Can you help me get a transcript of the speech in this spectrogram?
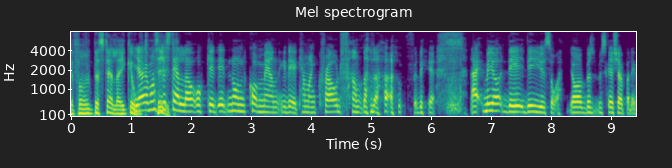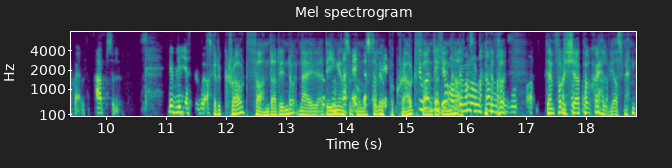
Det får väl beställa i god tid. Ja, jag måste tid. beställa och det, någon kom med en idé. Kan man crowdfunda det här? För det? Nej, men jag, det, det är ju så. Jag ska köpa det själv, absolut. Det blir jättebra. Ska du crowdfunda din? Nej, det är ingen som kommer ställa upp och crowdfunda din hatt. Det var någon annan Den får du köpa själv, Jasmin.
